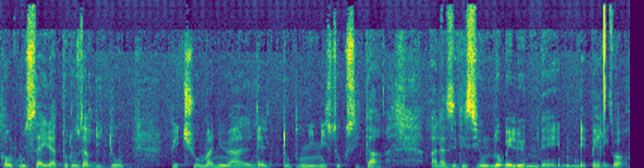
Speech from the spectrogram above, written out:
qu'on conseille à tous les auditeurs Pichu Manual del Toponimis Occita à la éditions Nobelum de, de Périgord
